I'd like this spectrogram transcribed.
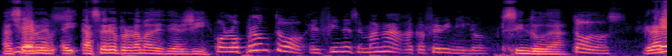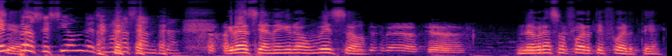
hacer, el, eh, hacer el programa desde allí, Por lo pronto, el fin de semana a Café Vinilo. sin duda. Todos. Gracias. En procesión de Semana Santa. Gracias, negro. Un beso. Muchas gracias. Un abrazo fuerte, fuerte.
